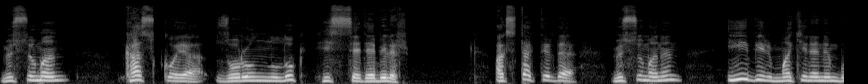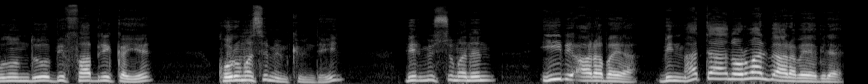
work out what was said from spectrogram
Müslüman kaskoya zorunluluk hissedebilir. Aksi takdirde Müslümanın iyi bir makinenin bulunduğu bir fabrikayı koruması mümkün değil. Bir Müslümanın iyi bir arabaya bin hatta normal bir arabaya bile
